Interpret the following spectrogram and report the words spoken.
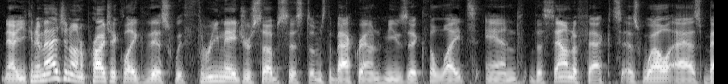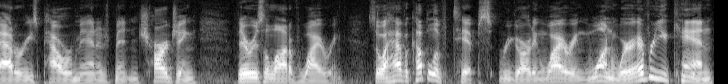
Now you can imagine on a project like this with three major subsystems, the background music, the lights, and the sound effects, as well as batteries, power management, and charging, there is a lot of wiring. So I have a couple of tips regarding wiring. One, wherever you can,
